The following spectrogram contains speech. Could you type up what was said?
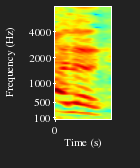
mọi lời.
